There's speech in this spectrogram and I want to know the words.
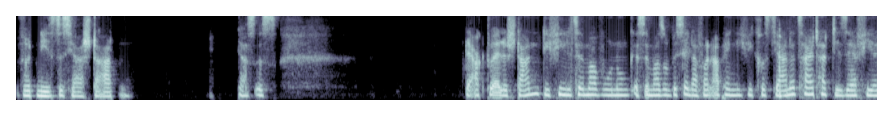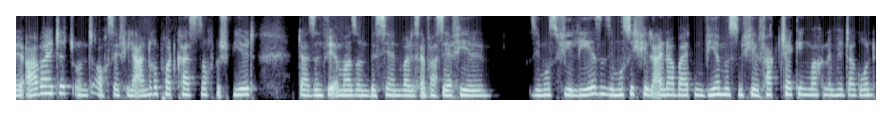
wird nächstes Jahr starten. Das ist der aktuelle Stand. Die Vielzimmerwohnung ist immer so ein bisschen davon abhängig, wie Christiane Zeit hat, die sehr viel arbeitet und auch sehr viele andere Podcasts noch bespielt da sind wir immer so ein bisschen, weil es einfach sehr viel, sie muss viel lesen, sie muss sich viel einarbeiten, wir müssen viel Fact-Checking machen im Hintergrund.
